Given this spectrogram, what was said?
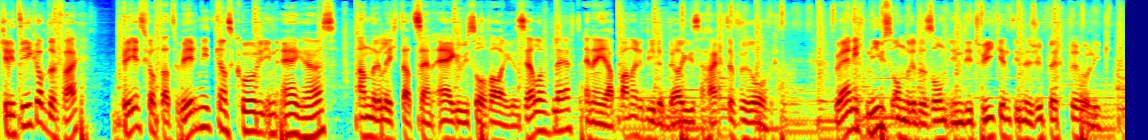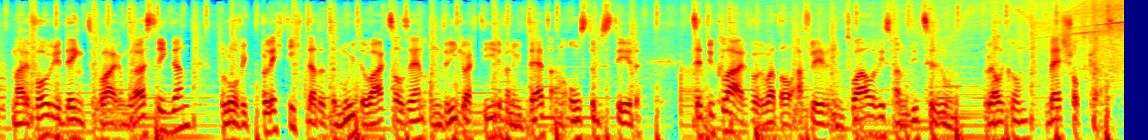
Kritiek op de VAR. Beerschot dat weer niet kan scoren in eigen huis. Anderlecht dat zijn eigen wisselvallige zelf blijft. En een Japanner die de Belgische harten verovert. Weinig nieuws onder de zon in dit weekend in de Jupiler Pro League. Maar voor u denkt, waarom luister ik dan? Beloof ik plechtig dat het de moeite waard zal zijn om drie kwartier van uw tijd aan ons te besteden. Zet u klaar voor wat al aflevering 12 is van dit seizoen. Welkom bij Shotcast.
